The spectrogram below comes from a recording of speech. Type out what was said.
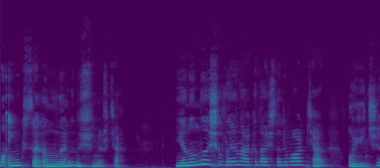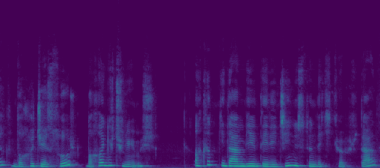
O en güzel anılarını düşünürken. Yanında ışıldayan arkadaşları varken ayıcık daha cesur, daha güçlüymüş. Akıp giden bir dericiğin üstündeki köprüden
